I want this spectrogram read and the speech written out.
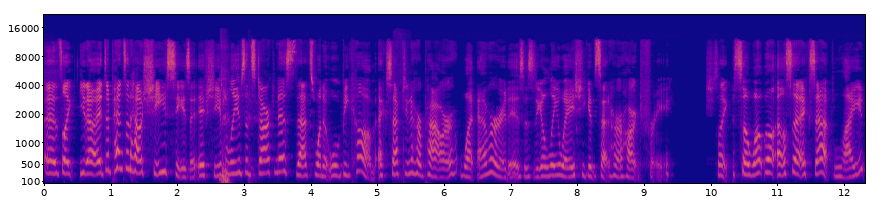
It's like, you know, it depends on how she sees it. If she believes it's darkness, that's what it will become. Accepting her power, whatever it is, is the only way she can set her heart free. She's like, so what will Elsa accept? Light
